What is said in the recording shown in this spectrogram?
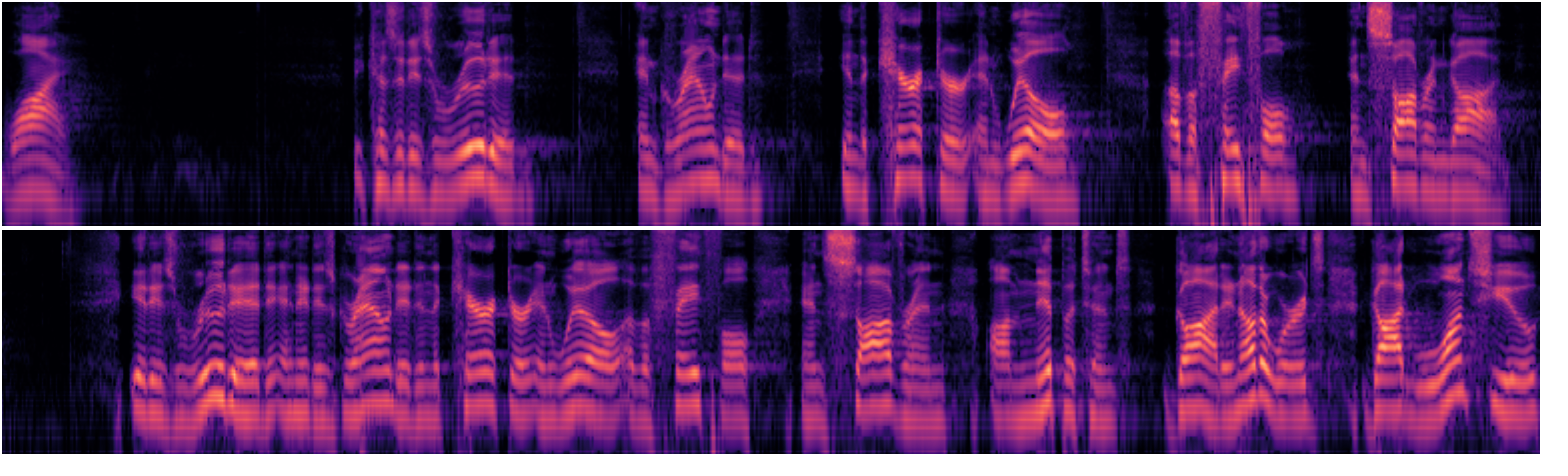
Why? Because it is rooted and grounded in the character and will of a faithful and sovereign God. It is rooted and it is grounded in the character and will of a faithful and sovereign, omnipotent God. In other words, God wants you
